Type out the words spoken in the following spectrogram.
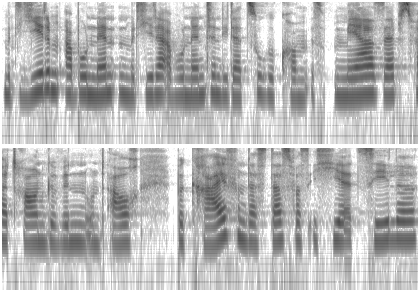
mit jedem Abonnenten, mit jeder Abonnentin, die dazugekommen ist, mehr Selbstvertrauen gewinnen und auch begreifen, dass das, was ich hier erzähle,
